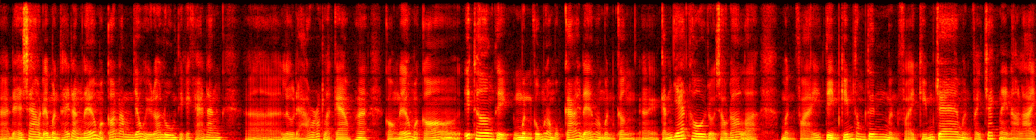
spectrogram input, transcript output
à, để sao? Để mình thấy rằng nếu mà có năm dấu hiệu đó luôn thì cái khả năng à, lừa đảo rất là cao ha. Còn nếu mà có ít hơn thì mình cũng là một cái để mà mình cần à, cảnh giác thôi rồi sau đó là mình phải tìm kiếm thông tin mình phải kiểm tra mình phải check này nọ lại.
